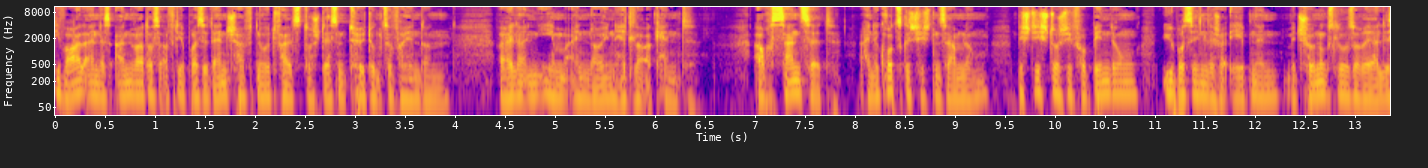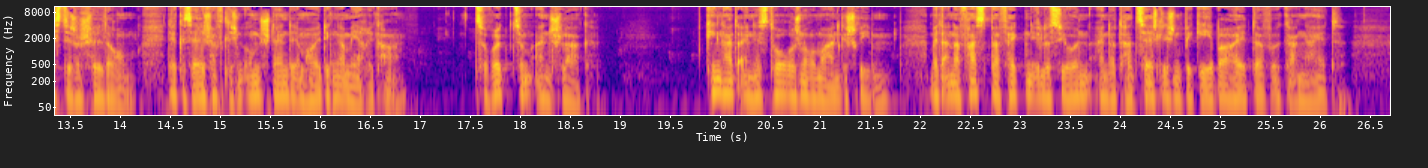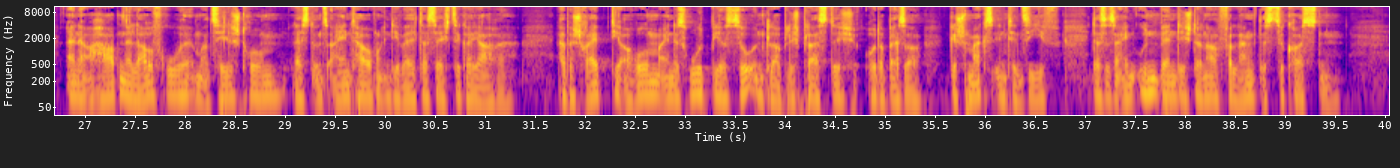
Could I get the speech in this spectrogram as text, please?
die Wahl eines Anwärters auf die Präsidentschaft notfalls durch dessen Tötung zu verhindern, weil er in ihm einen neuen Hitler erkennt. Auch Sunset, eine Kurzgeschichtensammlung, besticht durch die Verbindung übersinnlicher Ebenen mit schonungsloser realistischer Schilderung der gesellschaftlichen Umstände im heutigen Amerika. Zurück zum Anschlag. King hat einen historischen Roman geschrieben, mit einer fast perfekten Illusion einer tatsächlichen Begebenheit der Vergangenheit. Eine erhabene Laufruhe im Erzählstrom lässt uns eintauchen in die Welt der 60er Jahre. Er beschreibt die Aromen eines Rotbiers so unglaublich plastisch oder besser geschmacksintensiv, dass es ein unbändig danach verlangt, es zu kosten.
